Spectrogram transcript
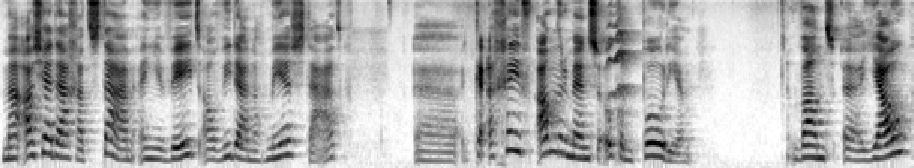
Maar als jij daar gaat staan en je weet al wie daar nog meer staat, uh, geef andere mensen ook een podium. Want uh, jouw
